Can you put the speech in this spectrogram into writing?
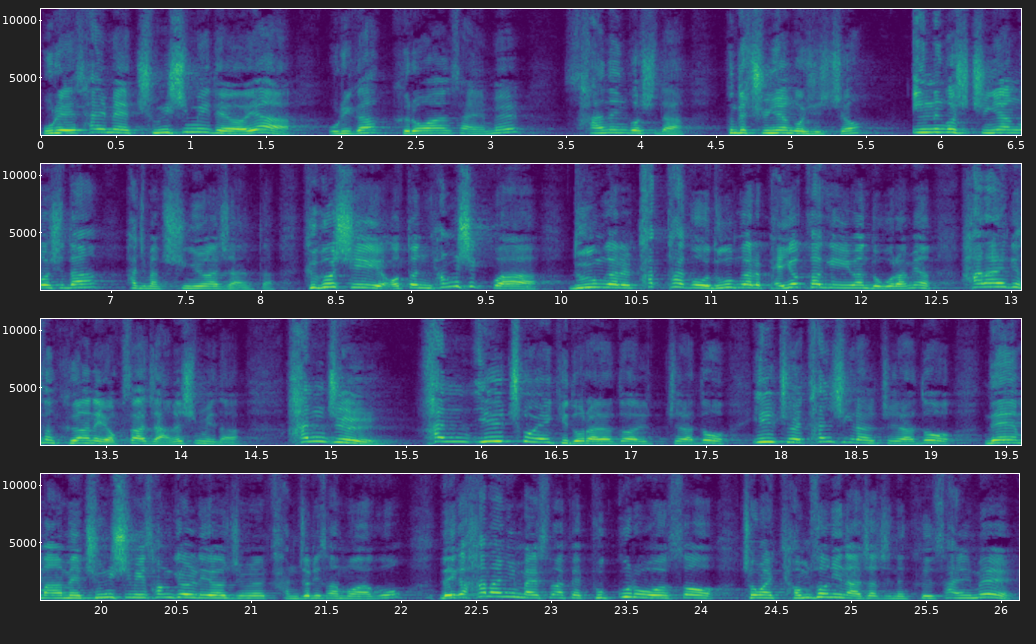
우리의 삶의 중심이 되어야 우리가 그러한 삶을 사는 것이다. 근데 중요한 것이 있죠. 읽는 것이 중요한 것이다. 하지만 중요하지 않다. 그것이 어떤 형식과 누군가를 탓하고 누군가를 배격하기 위한 도구라면 하나님께서는 그 안에 역사하지 않으십니다. 한 줄, 한 1초의 기도라도 할지라도 1초의 탄식이라 할지라도 내 마음의 중심이 성결되어짐을 간절히 사모하고 내가 하나님 말씀 앞에 부끄러워서 정말 겸손히 낮아지는 그 삶을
